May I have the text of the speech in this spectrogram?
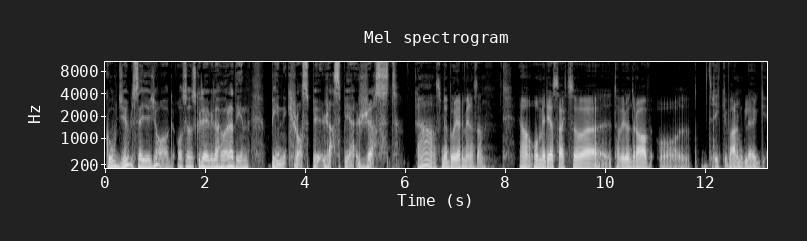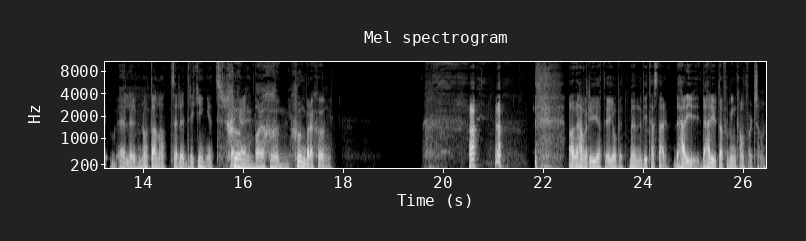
God jul säger jag och så skulle jag vilja höra din Bing Crosby raspiga röst. Ah, som jag började med nästan. Ja, och med det sagt så eh, tar vi runder av och drick varm glögg eller något annat eller drick inget. Sjung, Käka- bara sjung. Sjung bara sjung. ja, det här var ju jättejobbigt, men vi testar. Det här är, det här är utanför min comfort zone.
